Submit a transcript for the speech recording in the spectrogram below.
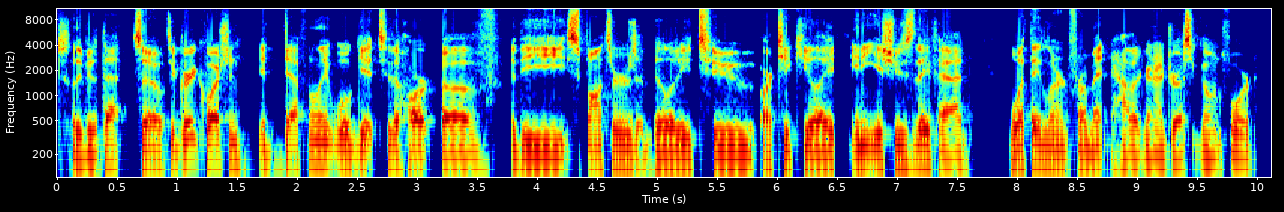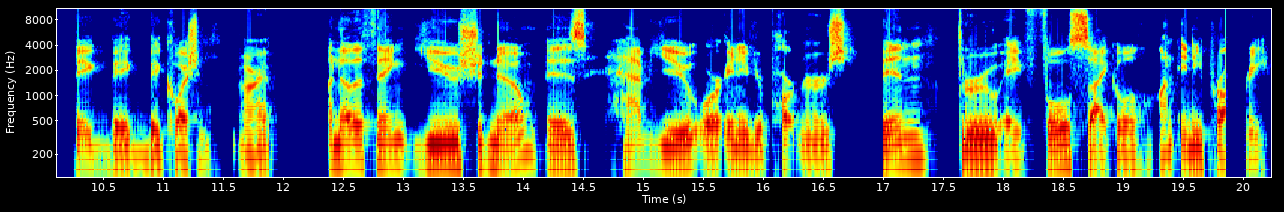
Just leave it at that. So it's a great question. It definitely will get to the heart of the sponsor's ability to articulate any issues they've had, what they learned from it, and how they're going to address it going forward. Big, big, big question. All right. Another thing you should know is have you or any of your partners been through a full cycle on any property?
